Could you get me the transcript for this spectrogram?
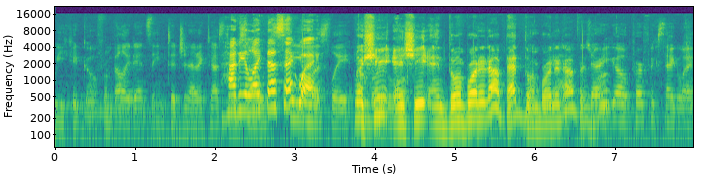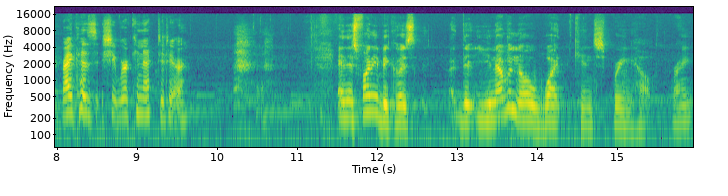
we could go from belly dancing to genetic testing. How do you so like that segue? seamlessly. Well, she and she and Dawn brought it up. That Dawn brought it up as There well. you go. Perfect segue. Right? Because we're connected here. And it's funny because the, you never know what can spring health, right?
